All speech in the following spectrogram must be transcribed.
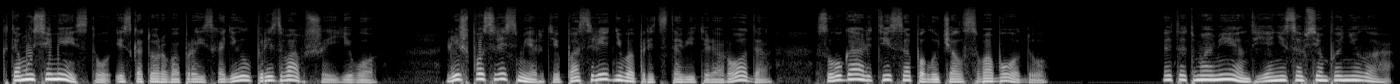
к тому семейству, из которого происходил призвавший его. Лишь после смерти последнего представителя рода слуга Артиса получал свободу. Этот момент я не совсем поняла,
